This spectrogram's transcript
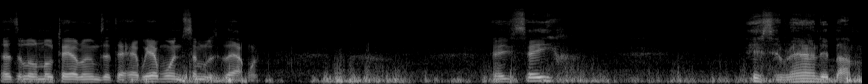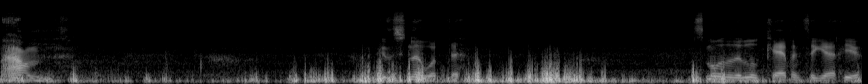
That's the little motel rooms that they have. We have one similar to that one. As you see, it's surrounded by mountains. Look at the snow up there. Some more of the little cabins they got here.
